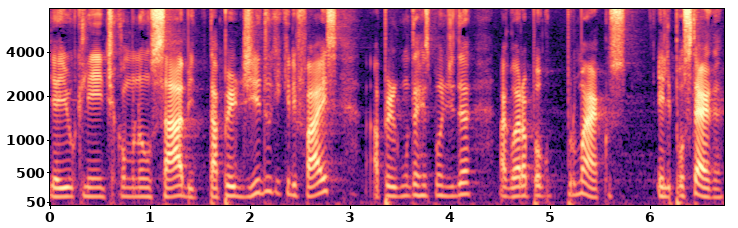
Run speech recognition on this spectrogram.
E aí o cliente, como não sabe, tá perdido, o que, que ele faz? A pergunta é respondida agora há pouco pro Marcos. Ele posterga.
